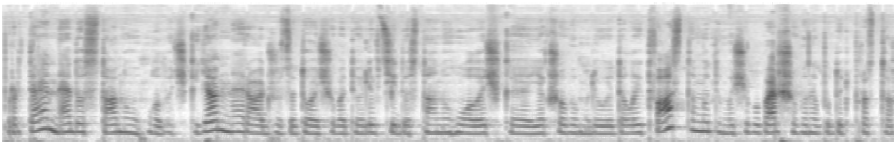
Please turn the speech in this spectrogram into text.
проте не до стану голочки. Я не раджу заточувати олівці до стану голочки, якщо ви малюєте лейтфастами, тому що, по-перше, вони будуть просто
